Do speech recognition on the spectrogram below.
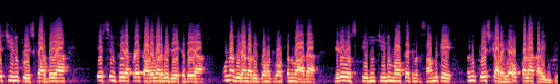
ਇਸ ਚੀਜ਼ ਨੂੰ ਪੇਸ਼ ਕਰਦੇ ਆ। ਇਸ ਨੂੰ ਫਿਰ ਆਪਣੇ ਕਾਰੋਬਾਰ ਵੀ ਦੇਖਦੇ ਆ। ਉਹਨਾਂ ਵੀਰਾਂ ਦਾ ਵੀ ਬਹੁਤ ਬਹੁਤ ਧੰਨਵਾਦ ਆ। ਜਿਹੜੇ ਉਸ ਚੀਜ਼ ਨੂੰ ਚੀਜ਼ ਨੂੰ ਮੌਕੇ ਤੇ ਮਤ ਸਾਂਭ ਕੇ ਉਹਨੂੰ ਪੇਸ਼ ਕਰ ਰਹੇ ਆ ਉਹ ਕਲਾਕਾਰੀ ਨੂੰ ਵੀ।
